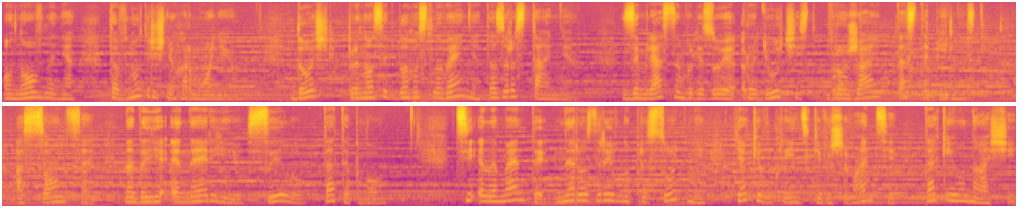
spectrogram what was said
оновлення та внутрішню гармонію. Дощ приносить благословення та зростання. Земля символізує родючість, врожай та стабільність, а сонце надає енергію, силу та тепло. Ці елементи нерозривно присутні як і в українській вишиванці, так і у нашій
